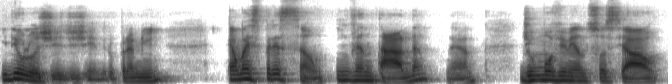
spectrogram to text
Ideologia de gênero, para mim, é uma expressão inventada né, de um movimento social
